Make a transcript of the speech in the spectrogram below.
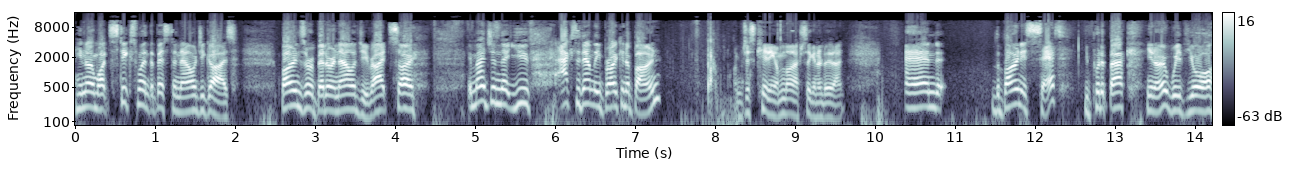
You know what? Sticks weren't the best analogy, guys. Bones are a better analogy, right? So imagine that you've accidentally broken a bone. I'm just kidding. I'm not actually going to do that. And the bone is set. You put it back, you know, with your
